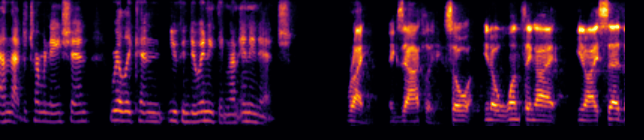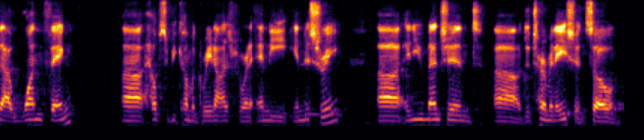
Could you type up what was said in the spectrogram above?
and that determination really can, you can do anything on any niche. Right, exactly. So, you know, one thing I, you know, I said that one thing uh, helps you become a great entrepreneur in any industry uh, and you mentioned uh, determination. So,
